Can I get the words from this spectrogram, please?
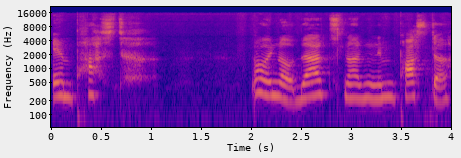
Imposter. Oh no, that's not an imposter.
